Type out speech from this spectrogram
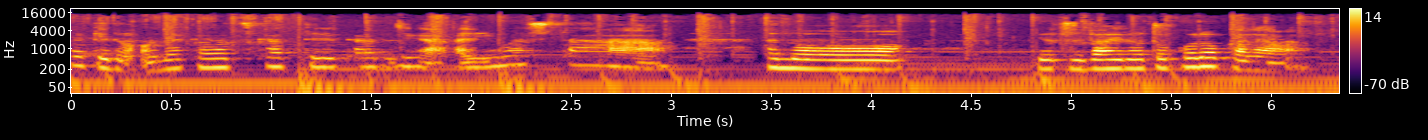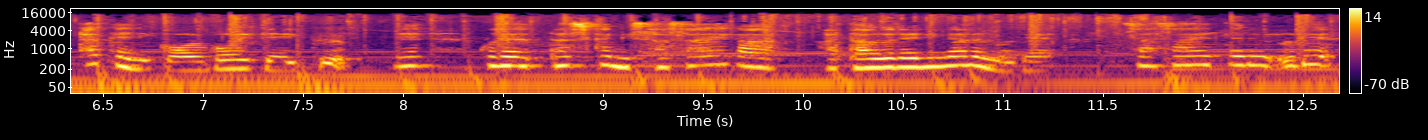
だけどお腹を使ってる感じがありました。あのー、四つ倍のところから縦にこう動いていく。ね、これ確かに支えが片腕になるので、支えてる腕、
